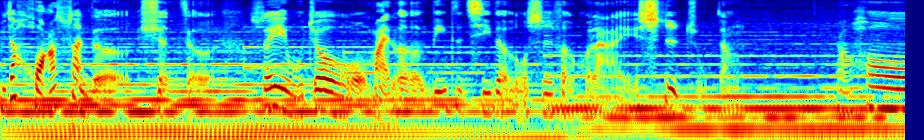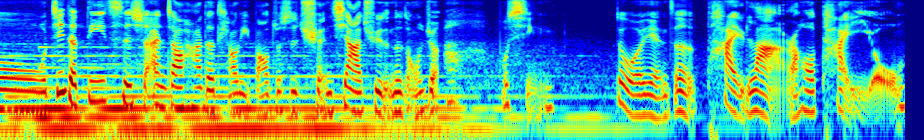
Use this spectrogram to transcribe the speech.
比较划算的选择，所以我就买了李子柒的螺蛳粉回来试煮，这样。然后我记得第一次是按照它的调理包，就是全下去的那种，我觉得不行，对我而言真的太辣，然后太油。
